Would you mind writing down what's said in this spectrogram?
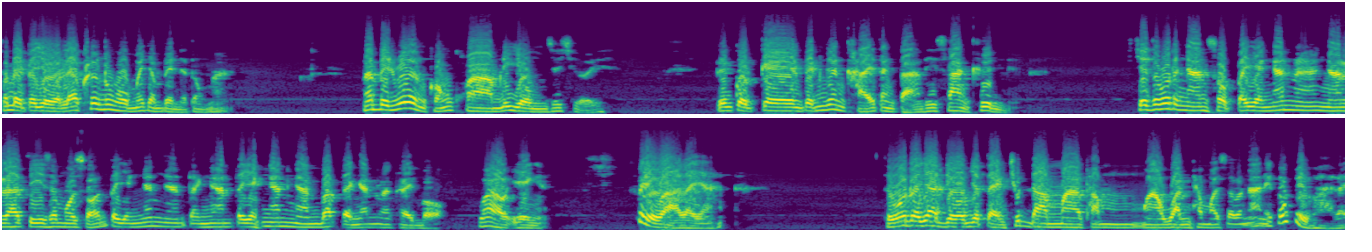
สำเร็จประโยชน์แล้วเครื่องนุ่งห่มไม่จำเป็นจะต้องมาก มันเป็นเรื่องของความนิยมเฉยๆ เป็นกฎเกณฑ์เป็นเงื่อนไขต่างๆ ที่สร้างขึ้นเนี่ยเช่นสมมติงานศพไปอย่างนั้นนะงานราตรีสโมสรไปอย่างนั้นงานแต่งงานไปอย่างนั้นงานวัดแต่งงานมาใครบอกว่าเอาเองอะไม่ว่าอะไรอะสมมติว่าญาติโยมจะแต่งชุดดำมาทำมาวันธรรมสวนาเนี่ยก็ไม่ว่าอะไร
